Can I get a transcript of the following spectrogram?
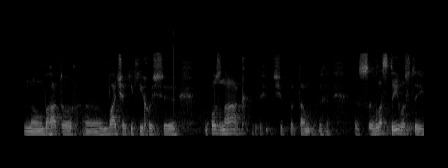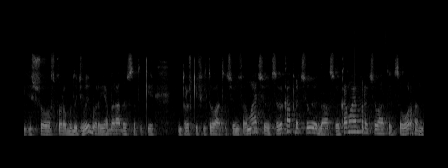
ну багато е, бачать якихось е, ознак чи там властивостей, що скоро будуть вибори, я би радив все-таки трошки фільтрувати цю інформацію. ЦВК працює, да, ЦВК має працювати. Це орган.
